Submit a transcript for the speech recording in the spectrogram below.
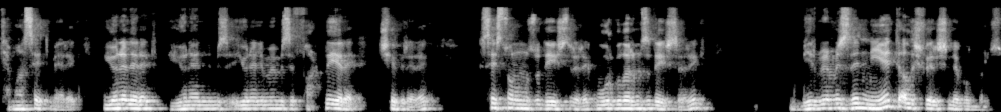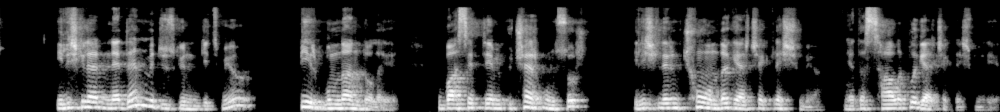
temas etmeyerek, yönelerek, yönelimimizi, yönelimimizi farklı yere çevirerek, ses tonumuzu değiştirerek, vurgularımızı değiştirerek birbirimizle niyet alışverişinde bulunuruz. İlişkiler neden mi düzgün gitmiyor? Bir, bundan dolayı. Bu bahsettiğim üçer unsur ilişkilerin çoğunda gerçekleşmiyor ya da sağlıklı gerçekleşmiyor.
